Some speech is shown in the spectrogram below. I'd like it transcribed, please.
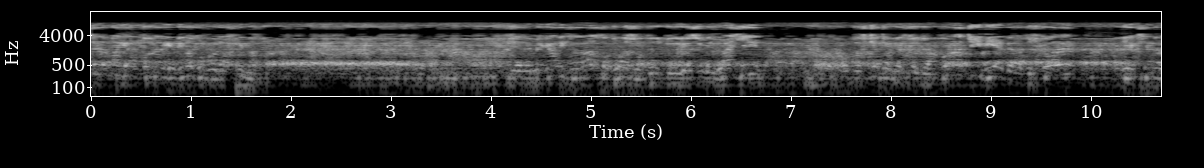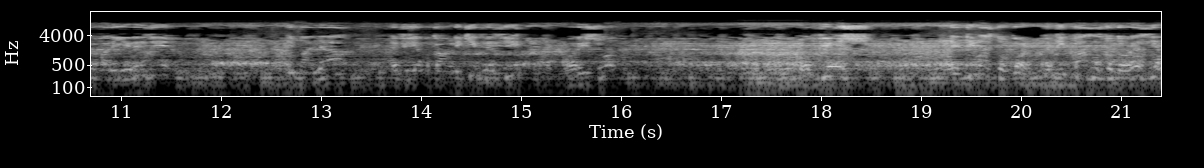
τέρμα για τον Αργεντινό το πρωτάθλημα. Και με μεγάλη χαρά στο πρόσωπο του Ιώση Μητράχη, όπως και τον παιχτό του Απόλλωνα και ιδιαίτερα τους σκόρερ, η εξέδρα παρηγυρίζει η παλιά, έφυγε από κανονική θέση, ο Ρίσο, ο οποίος ετοίμασε τον κόλ, με την πάσα στο Τορέσια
